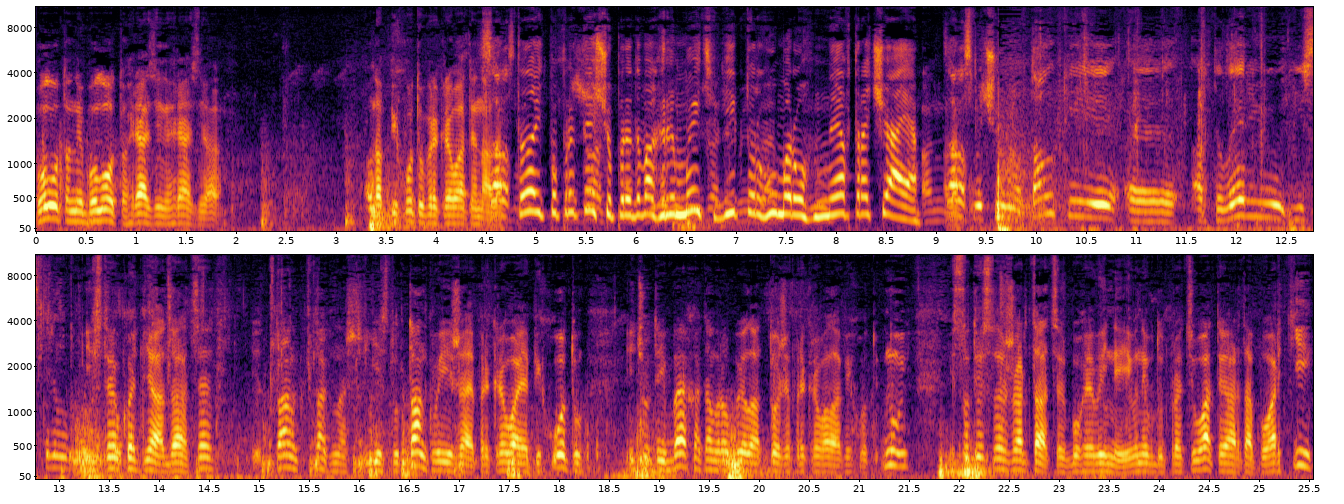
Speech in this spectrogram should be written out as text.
болото не болото, грязі не грязі, а на піхоту прикривати треба. Та навіть попри те, що передова гримить, Віктор гумору не втрачає. Зараз ми чуємо танки, е, артилерію і стрілку. І стрілкотня, да, це танк, так наш є тут танк виїжджає, прикриває піхоту. І чути, і Беха там робила, теж прикривала піхоту. Ну і соответственно ж арта, це ж боги війни. І вони будуть працювати арта по арті,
